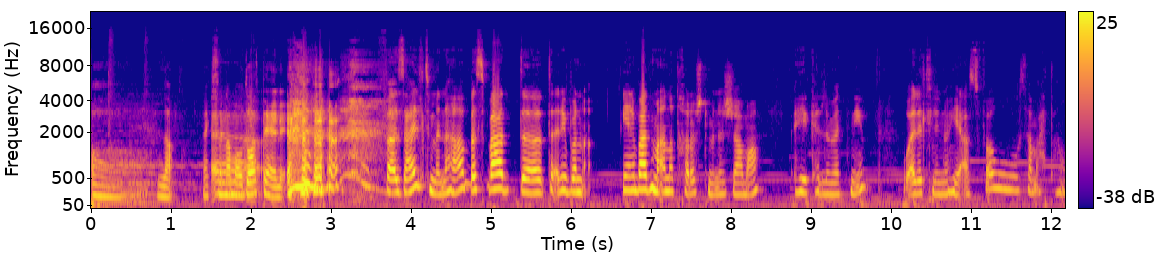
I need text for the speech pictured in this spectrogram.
آه لا هيك صرنا موضوع تاني. فزعلت منها بس بعد تقريبا يعني بعد ما أنا تخرجت من الجامعة هي كلمتني. وقالت لي إنه هي آسفة وسامحتها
